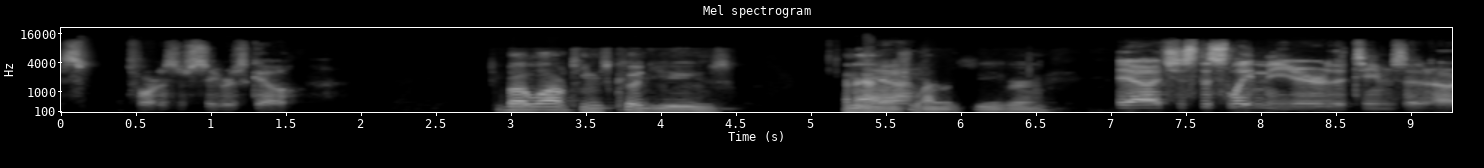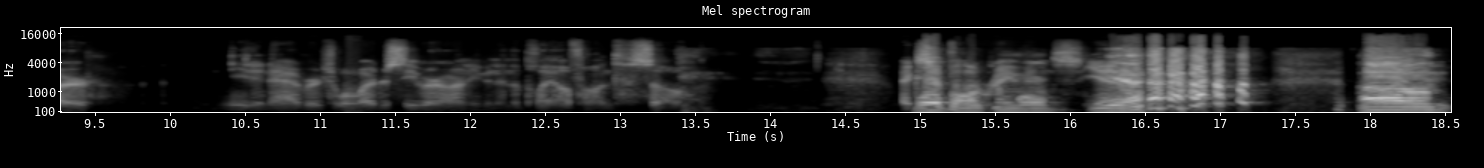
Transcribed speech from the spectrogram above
as far as receivers go. But a lot of teams could use an average yeah. wide receiver. Yeah, it's just this late in the year, the teams that are need an average wide receiver aren't even in the playoff hunt. So, except well, for the Ravens, yeah. yeah. um,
